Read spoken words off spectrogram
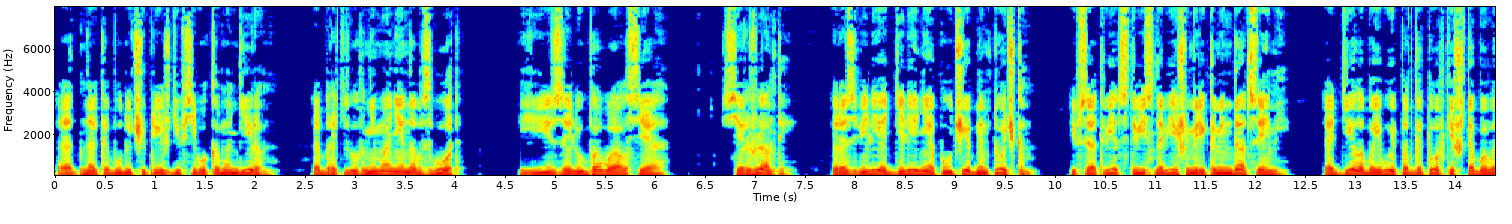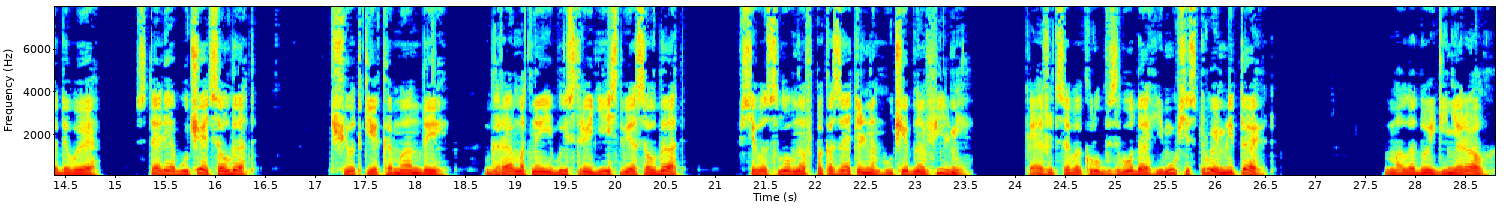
Однако, будучи прежде всего командиром, обратил внимание на взвод и залюбовался. Сержанты развели отделение по учебным точкам и в соответствии с новейшими рекомендациями отдела боевой подготовки штаба ВДВ стали обучать солдат. Четкие команды, грамотные и быстрые действия солдат, все словно в показательном учебном фильме. Кажется, вокруг взвода и мухи строем летают. Молодой генерал,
